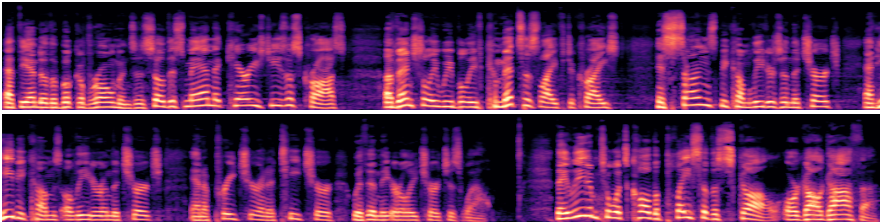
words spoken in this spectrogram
at the end of the book of Romans. And so this man that carries Jesus' cross eventually, we believe, commits his life to Christ. His sons become leaders in the church, and he becomes a leader in the church and a preacher and a teacher within the early church as well. They lead him to what's called the place of the skull, or Golgotha.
